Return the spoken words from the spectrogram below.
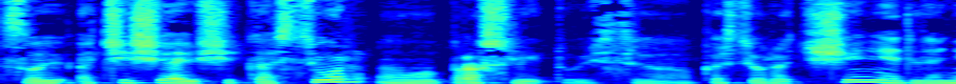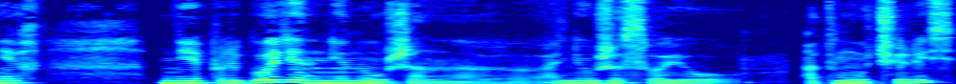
свой очищающий костер э, прошли. То есть э, костер очищения для них не пригоден, не нужен. Они уже свою отмучились.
